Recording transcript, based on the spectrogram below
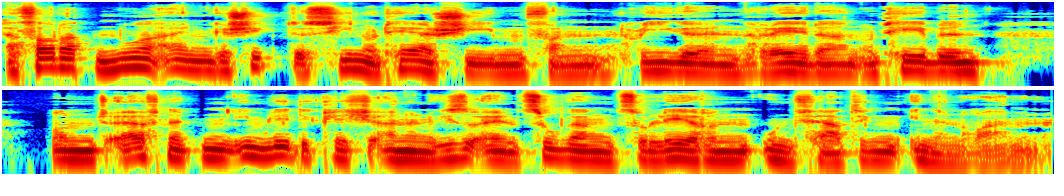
erforderten nur ein geschicktes Hin- und Herschieben von Riegeln, Rädern und Hebeln und eröffneten ihm lediglich einen visuellen Zugang zu leeren, unfertigen Innenräumen.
